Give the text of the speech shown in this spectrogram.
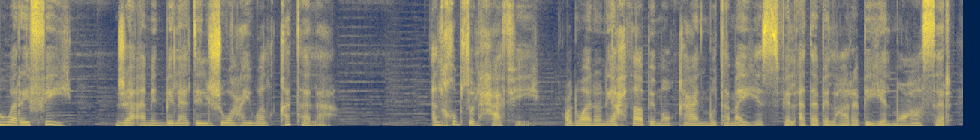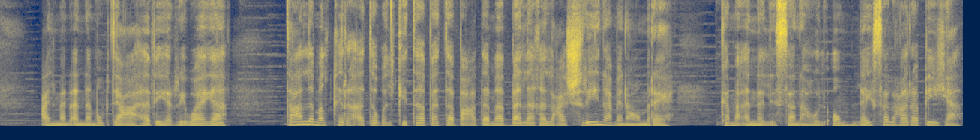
هو ريفي جاء من بلاد الجوع والقتله الخبز الحافي عنوان يحظى بموقع متميز في الأدب العربي المعاصر علما أن مبدع هذه الرواية تعلم القراءة والكتابة بعدما بلغ العشرين من عمره كما أن لسانه الأم ليس العربية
